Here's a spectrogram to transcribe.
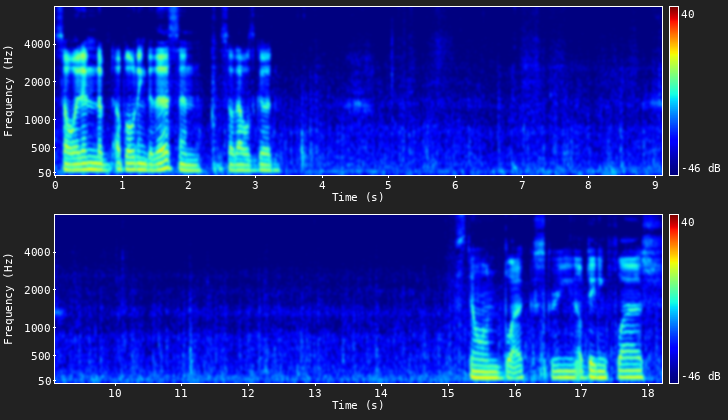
so it ended up uploading to this, and so that was good. Still on black screen, updating flash.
